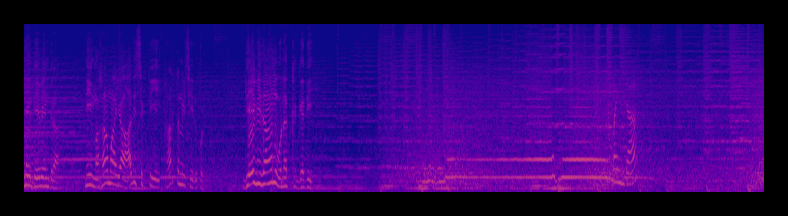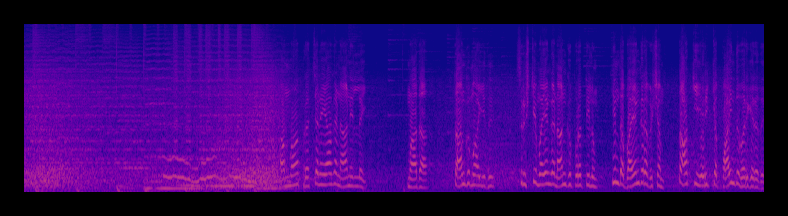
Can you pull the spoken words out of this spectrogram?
ஹே தேவேந்திரா நீ மகாமாயா ஆதிசக்தியை பிரார்த்தனை செய்து கொள். தேவிதான் உனக்கு கதி. மைந்தா. அம்மா பிரச்சனையாக நான் இல்லை. மாதா தாங்குமா இது. சிருஷ்டி மயங்க நான்கு புறத்திலும் இந்த பயங்கர விஷம் தாக்கி எரிக்க பாய்ந்து வருகிறது.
